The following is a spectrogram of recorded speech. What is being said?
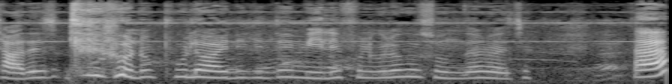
ছাদে কোনো ফুল হয়নি, কিন্তু এই মিলি ফুলগুলো খুব সুন্দর হয়েছে। হ্যাঁ?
